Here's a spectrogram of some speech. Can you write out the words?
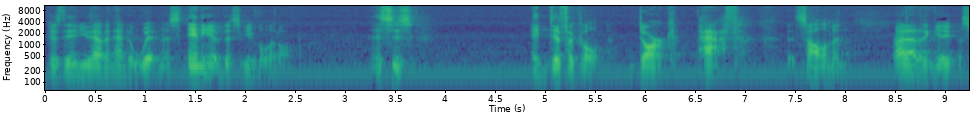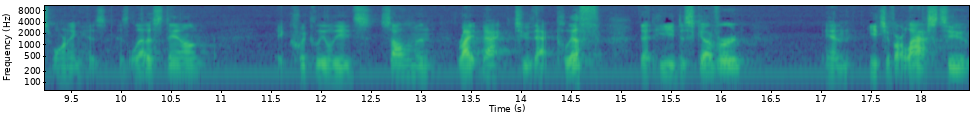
because then you haven't had to witness any of this evil at all. This is a difficult, dark path that Solomon, right out of the gate this morning, has, has led us down. It quickly leads Solomon right back to that cliff that he discovered in each of our last two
